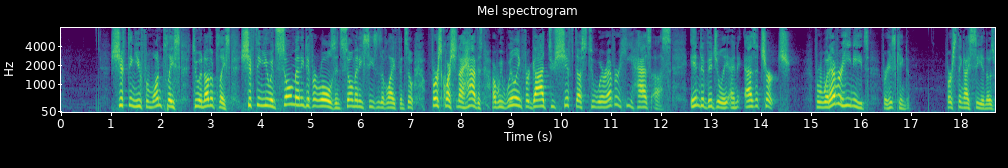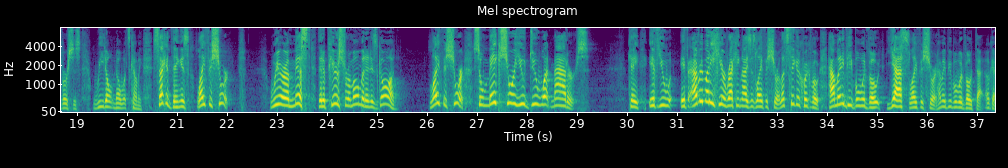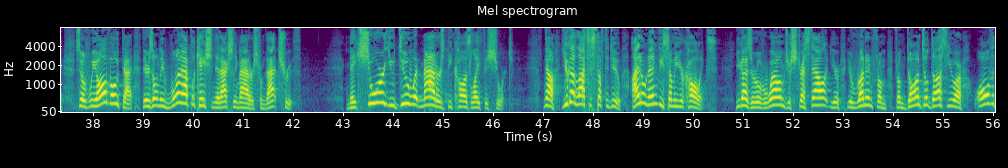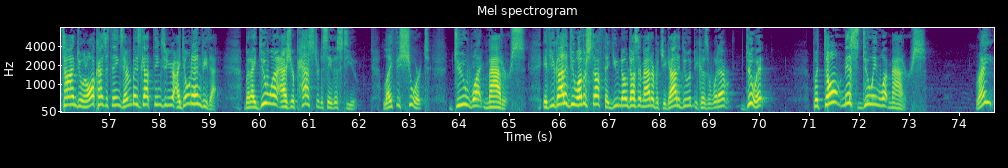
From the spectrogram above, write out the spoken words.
Shifting you from one place to another place, shifting you in so many different roles in so many seasons of life. And so, first question I have is Are we willing for God to shift us to wherever He has us, individually and as a church, for whatever He needs for his kingdom. First thing I see in those verses, we don't know what's coming. Second thing is life is short. We are a mist that appears for a moment and is gone. Life is short. So make sure you do what matters. Okay, if you if everybody here recognizes life is short, let's take a quick vote. How many people would vote yes, life is short? How many people would vote that? Okay. So if we all vote that, there's only one application that actually matters from that truth. Make sure you do what matters because life is short. Now, you got lots of stuff to do. I don't envy some of your callings. You guys are overwhelmed, you're stressed out, you're, you're running from, from dawn till dusk, you are all the time doing all kinds of things. Everybody's got things in your I don't envy that. But I do want, as your pastor, to say this to you life is short. Do what matters. If you got to do other stuff that you know doesn't matter, but you got to do it because of whatever, do it. But don't miss doing what matters. Right?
